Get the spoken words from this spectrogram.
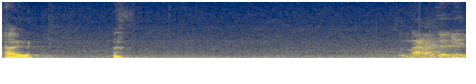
Thử Chúng ta chơi bên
